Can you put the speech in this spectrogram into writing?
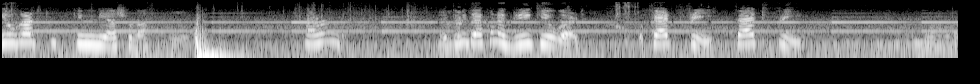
ইয়োগার্ট কিনে নিয়ে আসো না। কারণ তুমি দেখো না Greek yoghurt fat free fat free মনে মনে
